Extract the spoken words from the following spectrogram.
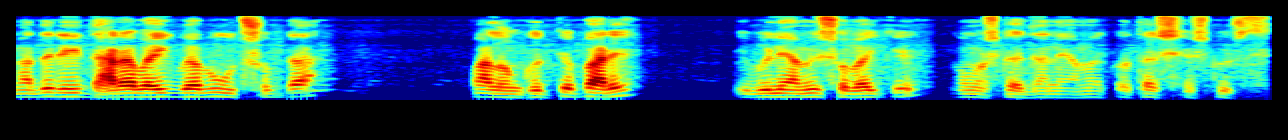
আমাদের এই ধারাবাহিকভাবে উৎসবটা পালন করতে পারে এই বলে আমি সবাইকে নমস্কার জানিয়ে আমার কথা শেষ করছি।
